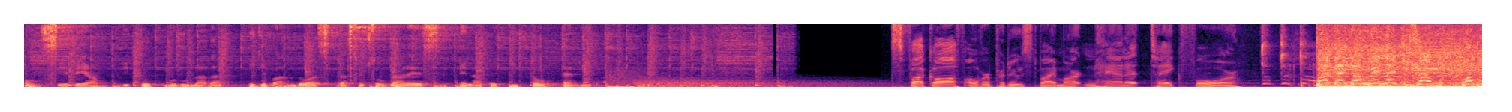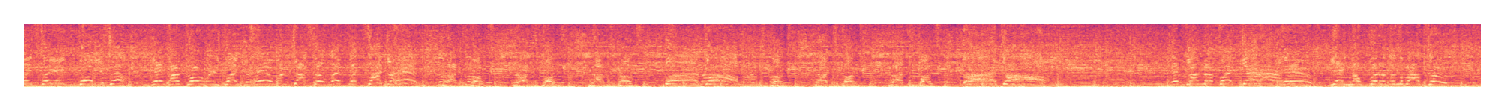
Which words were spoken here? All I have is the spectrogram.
11 de amplitud modulada y llevando hasta sus hogares el apetito caníbal. Fuck Off, overproduced by Martin Hannett, take four. If you're not fight, get out of here! You ain't no better than the bouncers!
